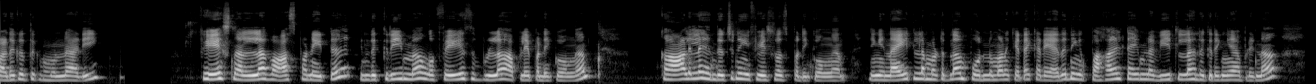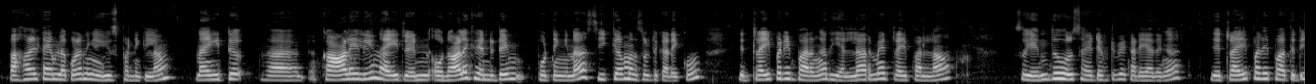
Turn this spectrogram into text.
படுக்கிறதுக்கு முன்னாடி ஃபேஸ் நல்லா வாஷ் பண்ணிவிட்டு இந்த க்ரீமை உங்கள் ஃபேஸ் ஃபுல்லாக அப்ளை பண்ணிக்கோங்க. காலையில் எழுந்திரிச்சு நீங்கள் ஃபேஸ் வாஷ் பண்ணிக்கோங்க. நீங்கள் நைட்டில் மட்டும்தான் போடணுமான்னு கேட்டால் கிடையாது. நீங்கள் பகல் டைமில் வீட்டில் இருக்கிறீங்க அப்படின்னா பகல் டைமில் கூட நீங்கள் யூஸ் பண்ணிக்கலாம். நைட்டு காலையிலையும் நைட் ரெண்டு ஒரு நாளைக்கு ரெண்டு டைம் போட்டிங்கன்னா சீக்கிரமாக ரிசல்ட் கிடைக்கும். இது ட்ரை பண்ணி பாருங்கள் அது எல்லாருமே ட்ரை பண்ணலாம். ஸோ எந்த ஒரு சைட் எஃபெக்ட்டுமே கிடையாதுங்க. இதை ட்ரை பண்ணி பார்த்துட்டு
